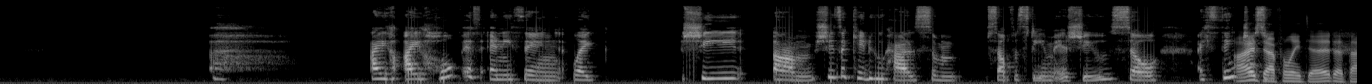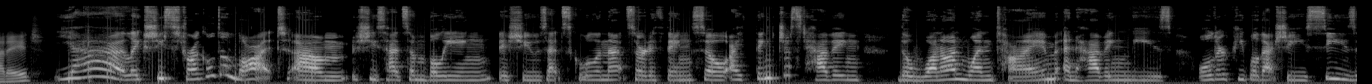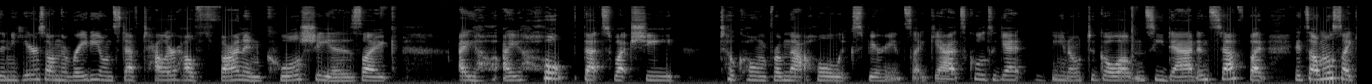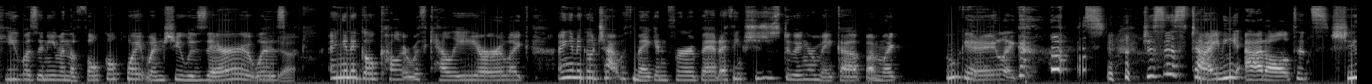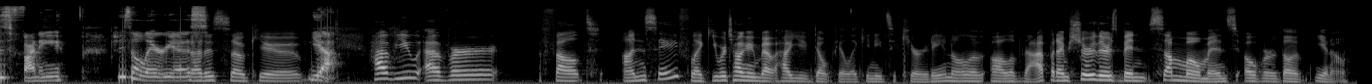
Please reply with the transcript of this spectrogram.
Uh, I I hope if anything, like she um she's a kid who has some self-esteem issues so i think just, i definitely did at that age yeah like she struggled a lot um she's had some bullying issues at school and that sort of thing so i think just having the one-on-one time and having these older people that she sees and hears on the radio and stuff tell her how fun and cool she is like i i hope that's what she took home from that whole experience. Like, yeah, it's cool to get, you know, to go out and see dad and stuff, but it's almost like he wasn't even the focal point when she was there. It was, yeah. I'm going to go color with Kelly, or like, I'm going to go chat with Megan for a bit. I think she's just doing her makeup. I'm like, okay, like, just this tiny adult. It's, she's funny. She's hilarious. That is so cute. Yeah. Have you ever felt unsafe? Like you were talking about how you don't feel like you need security and all of all of that, but I'm sure there's been some moments over the, you know,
